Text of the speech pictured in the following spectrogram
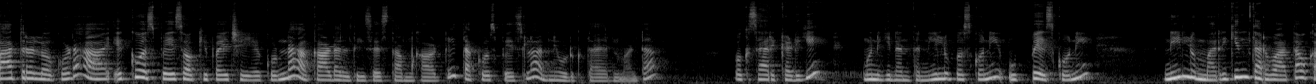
పాత్రలో కూడా ఎక్కువ స్పేస్ ఆక్యుపై చేయకుండా కాడలు తీసేస్తాం కాబట్టి తక్కువ స్పేస్లో అన్నీ ఉడుకుతాయి అన్నమాట ఒకసారి కడిగి మునిగినంత నీళ్ళు పోసుకొని ఉప్పు వేసుకొని నీళ్ళు మరిగిన తర్వాత ఒక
